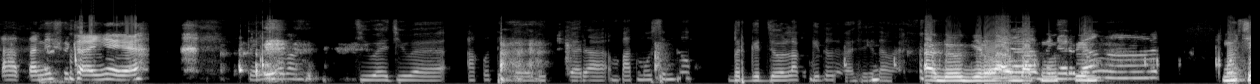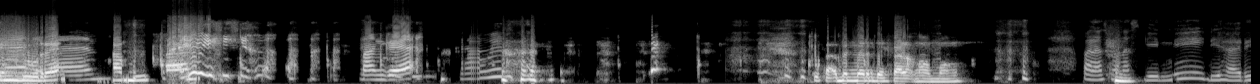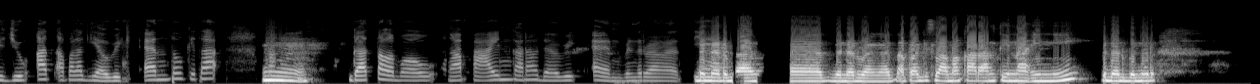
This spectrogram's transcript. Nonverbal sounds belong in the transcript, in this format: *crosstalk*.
Tata nih sukanya ya. Kayaknya emang jiwa-jiwa aku tinggal di negara empat musim tuh bergejolak gitu gak sih kita? Aduh gila Iya, empat bener musim. banget. Musim Hujan, durian, kan? rambutan. *laughs* Mangga. *laughs* Suka bener deh kalau ngomong. Panas-panas gini di hari Jumat apalagi ya weekend tuh kita Hmm, gatal mau ngapain karena udah weekend bener banget. Ya, bener banget, bener banget. Apalagi selama karantina ini, bener-bener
